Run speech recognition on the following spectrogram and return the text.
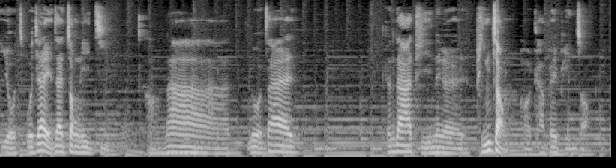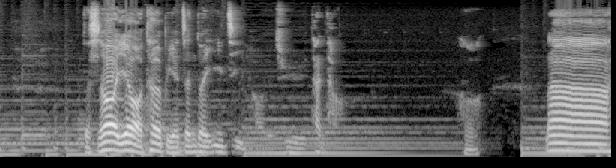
有我家也在种艺伎，好，那如果在跟大家提那个品种哦，咖啡品种的时候，也有特别针对艺伎好的去探讨，好，那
